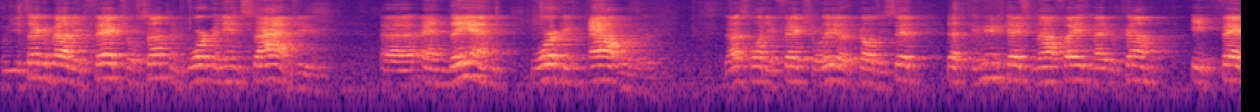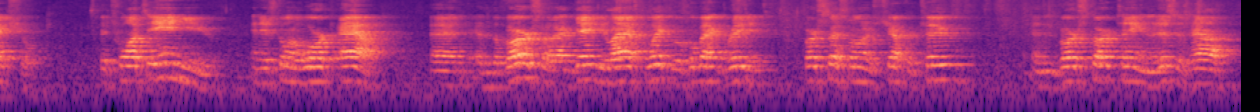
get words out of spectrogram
When you think about effectual, something's working inside you. Uh, and then working outwardly. That's what effectual is because he said that the communication of our faith may become effectual. It's what's in you, and it's going to work out. And, and the verse that I gave you last week, we'll go back and read it. 1 Thessalonians chapter 2 and verse 13. And this is how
